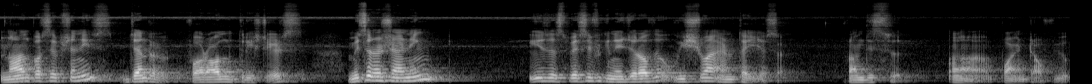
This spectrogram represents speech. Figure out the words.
non perception is general for all the three states, misunderstanding is a specific nature of the Vishwa and Taijasa from this uh, point of view.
